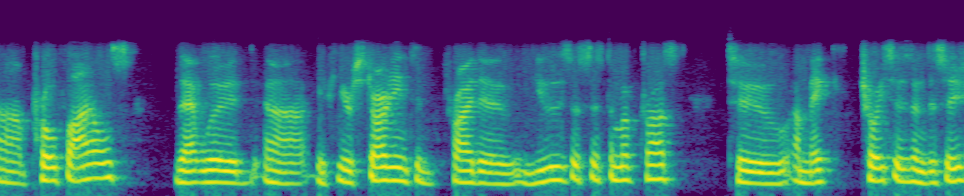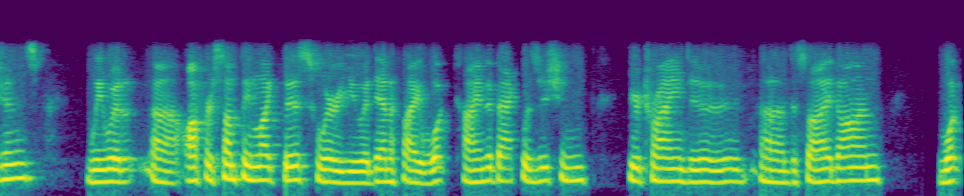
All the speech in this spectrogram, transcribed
uh, profiles that would, uh, if you're starting to try to use a system of trust to uh, make choices and decisions, we would uh, offer something like this where you identify what kind of acquisition you're trying to uh, decide on, what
